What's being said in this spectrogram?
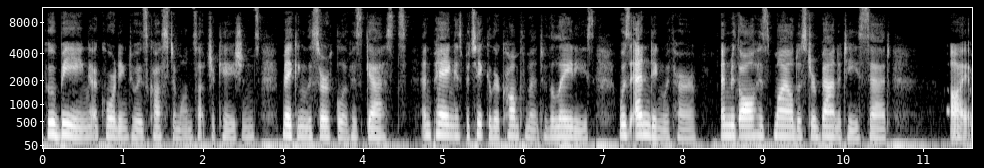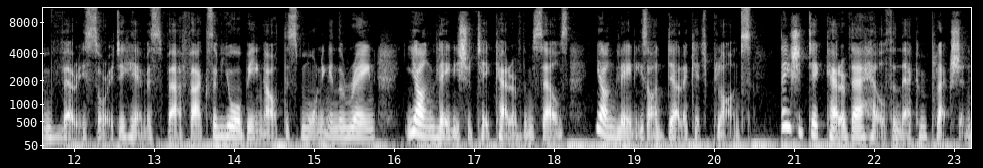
who being, according to his custom on such occasions, making the circle of his guests, and paying his particular compliment to the ladies, was ending with her, and with all his mildest urbanity said. "I am very sorry to hear, Miss Fairfax, of your being out this morning in the rain. Young ladies should take care of themselves. Young ladies are delicate plants. They should take care of their health and their complexion.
